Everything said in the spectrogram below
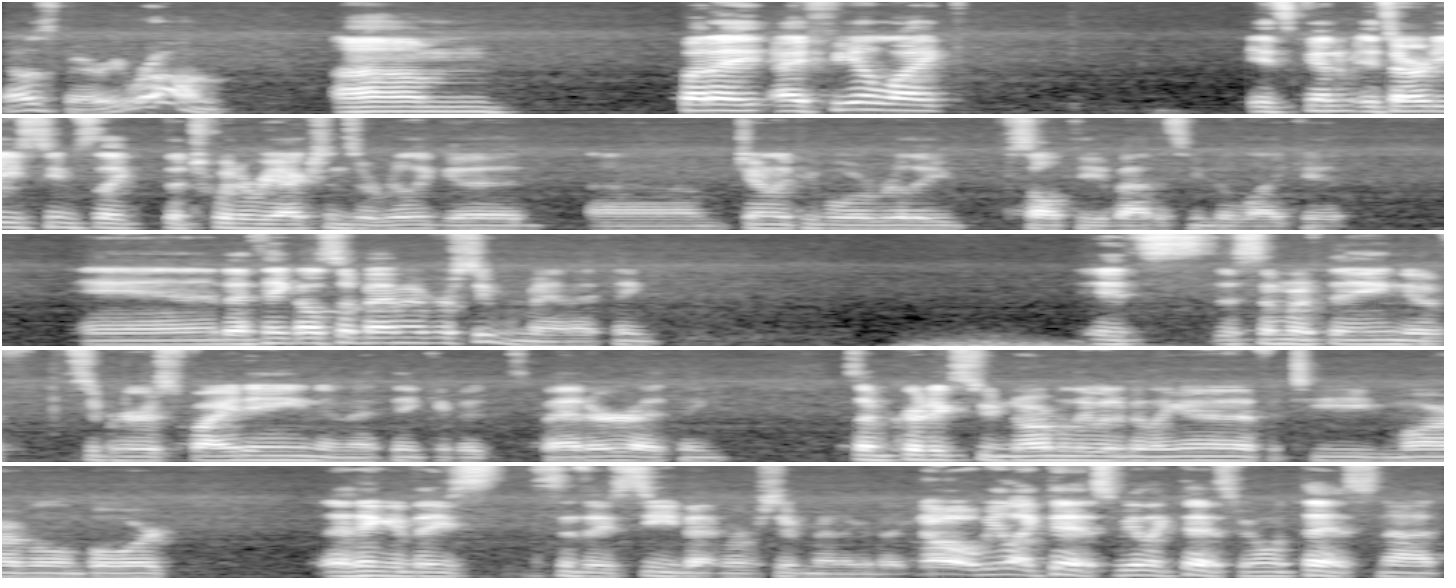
That was very wrong. Um, but I, I feel like it's gonna. It's already seems like the Twitter reactions are really good. Um, generally, people were really salty about it, seem to like it, and I think also Batman vs Superman. I think it's a similar thing of superheroes fighting, and I think if it's better, I think some critics who normally would have been like, eh, fatigue, Marvel, and bored. I think if they since they've seen Batman vs Superman, they're gonna be like, no, we like this, we like this, we want this, not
